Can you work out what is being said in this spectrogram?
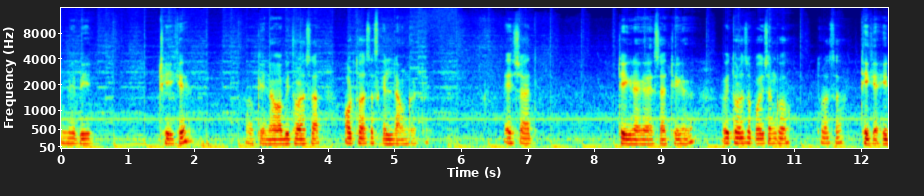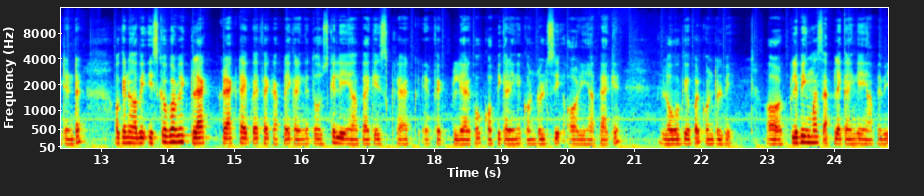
मे बी ठीक है। ओके ना अभी थोड़ा सा और थोड़ा सा स्केल डाउन करते हैं। ये शायद ठीक रहेगा, ये शायद ठीक रहेगा। अभी थोड़ा सा पोजीशन को थोड़ा सा ठीक है हीट एंटर ओके ना अभी इसके ऊपर भी क्रैक क्रैक टाइप का इफ़ेक्ट अप्लाई करेंगे तो उसके लिए यहाँ पे आके इस क्रैक इफ़ेक्ट लेयर को कॉपी करेंगे कंट्रोल सी और यहाँ पे आके लोगों के ऊपर कंट्रोल भी और क्लिपिंग मास्क अप्लाई करेंगे यहाँ पे भी।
